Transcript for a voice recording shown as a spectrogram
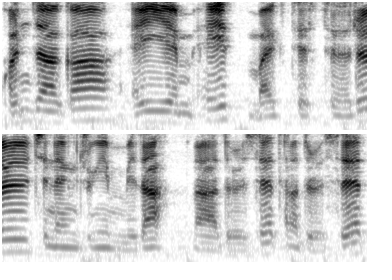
관자가 AM8 마이크 테스트를 진행 중입니다. 하나 둘 셋 하나 둘 셋.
